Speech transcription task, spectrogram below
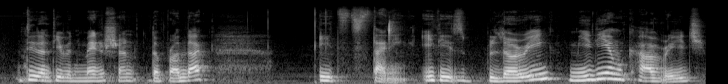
didn't even mention the product. It's stunning. It is blurring, medium coverage.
